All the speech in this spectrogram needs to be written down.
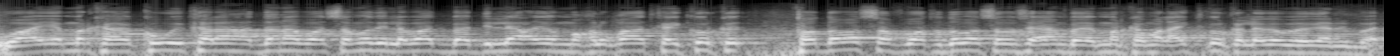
waaye marka kuwi kala hadana waa samadii labaad baa dilaacayo makhluuqaadka korka todoba saf waa todoba saf aan baa marka malaa'ikta korka laga weegaan baa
